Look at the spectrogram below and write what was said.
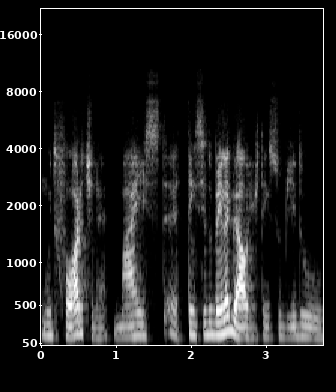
muito forte, né, mas é, tem sido bem legal, a gente tem subido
